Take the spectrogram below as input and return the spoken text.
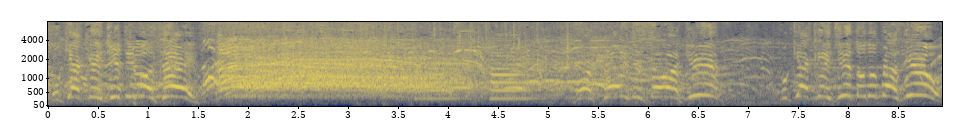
porque acredito em vocês! Vocês estão aqui porque acreditam no Brasil!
